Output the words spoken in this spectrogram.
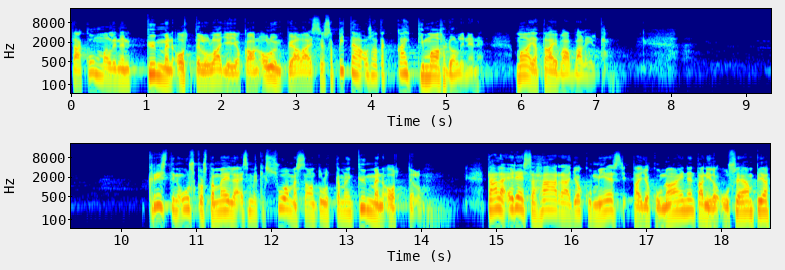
Tämä kummallinen kymmenottelulaji, joka on olympialaisissa, jossa pitää osata kaikki mahdollinen maa ja taivaan väliltä. Kristin uskosta meillä esimerkiksi Suomessa on tullut tämmöinen kymmenottelu. Täällä edessä häärää joku mies tai joku nainen, tai niitä on useampia.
